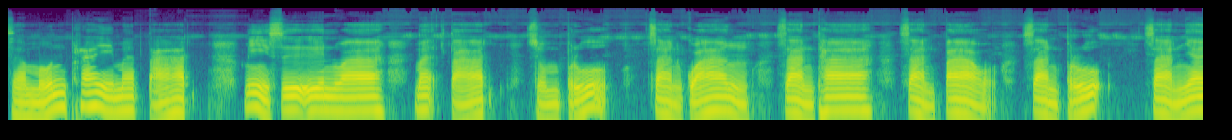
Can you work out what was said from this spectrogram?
สมุนไพรมะตาด มีชื่ออื่นว่ามะตาด สมปรุซ่านกว้างซ่านทาซ่านป้าวซ่านปรุซ่านใหญ่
